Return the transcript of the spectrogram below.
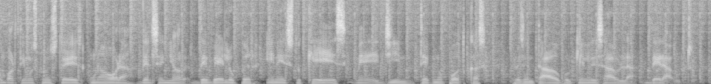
compartimos con ustedes una hora del señor Developer en esto que es Medellín Tecno Podcast, presentado por quien les habla, Deraut.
